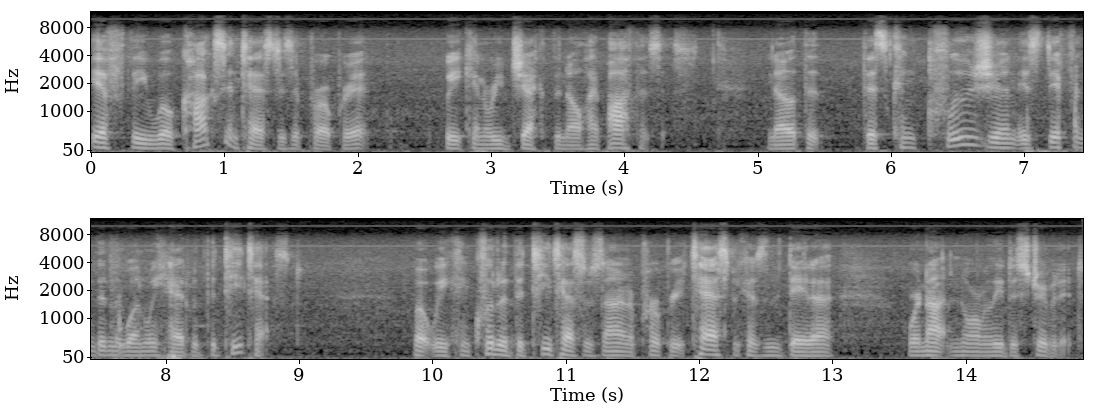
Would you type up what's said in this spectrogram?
if the Wilcoxon test is appropriate, we can reject the null hypothesis. Note that this conclusion is different than the one we had with the t-test. But we concluded the t-test was not an appropriate test because the data were not normally distributed.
